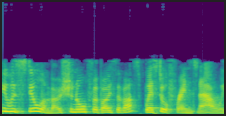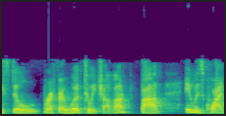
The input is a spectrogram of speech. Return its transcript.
It was still emotional for both of us. We're still friends now. We still refer work to each other, but it was quite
